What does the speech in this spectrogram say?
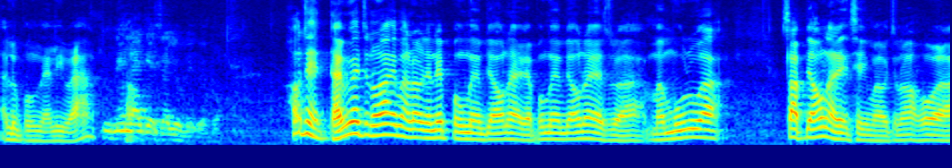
အဲ့လိုပုံစံလေးပါသူနေလိုက်တဲ့ဇက်ရုပ်လေးပဲပေါ့ဟုတ်တယ်ဒါပေမဲ့ကျွန်တော်ကအဲ့မှာတော့နည်းနည်းပုံစံပြောင်းထားရပုံစံပြောင်းထားရဆိုတာမမိုးတို့ကစပြောင်းလာတဲ့အချိန်မှာကျွန်တော်ဟောတာ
